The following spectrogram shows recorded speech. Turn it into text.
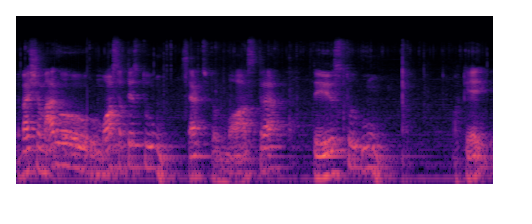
vai chamar o, o mostra texto 1, certo? Então, mostra texto 1, ok?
